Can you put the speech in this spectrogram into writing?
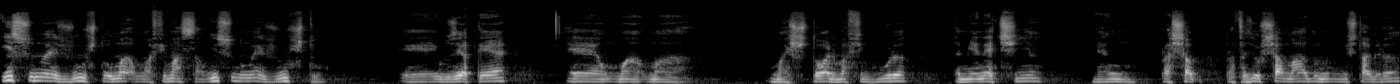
Isso não é justo, uma, uma afirmação. Isso não é justo. É, eu usei até é, uma, uma, uma, história, uma figura da minha netinha, né, um, para fazer o chamado no, no, Instagram.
